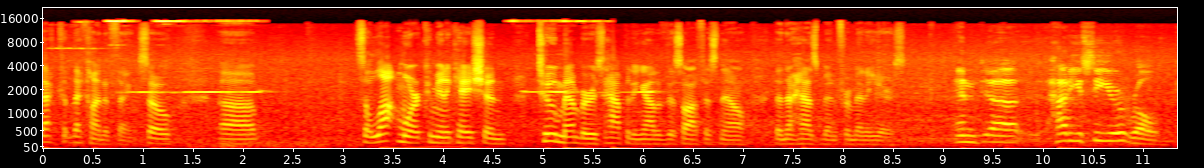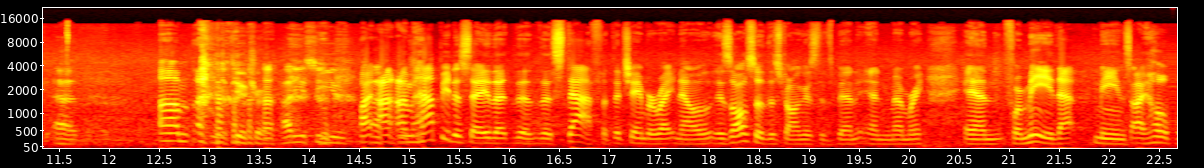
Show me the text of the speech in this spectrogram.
that, that kind of thing. So uh, it's a lot more communication to members happening out of this office now than there has been for many years. And uh, how do you see your role uh, in the future? How do you see you? Um, I, I, I'm happy to say that the, the staff at the chamber right now is also the strongest it's been in memory. And for me, that means I hope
